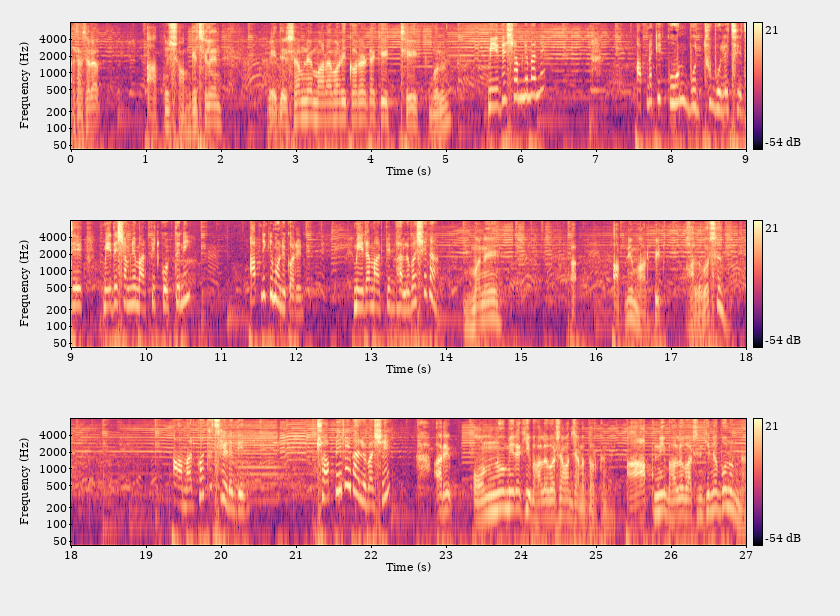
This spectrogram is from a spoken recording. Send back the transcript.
আর তাছাড়া আপনি সঙ্গে ছিলেন মেয়েদের সামনে মারামারি করাটা কি ঠিক বলুন? মেয়েদের সামনে মানে? আপনাকে কোন বুদ্ধ বলেছে যে মেয়েদের সামনে মারপিট করতে নেই? আপনি কি মনে করেন? মেয়েরা মারপিট ভালোবাসে না? মানে আপনি মারপিট ভালোবাসেন? আমার কথা ছেড়ে দিন। সব মেয়েরাই ভালোবাসে। আরে অন্য মেয়েরা কি ভালোবাসে আমার জানার দরকার নেই। আপনি ভালোবাসেন কিনা বলুন না।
